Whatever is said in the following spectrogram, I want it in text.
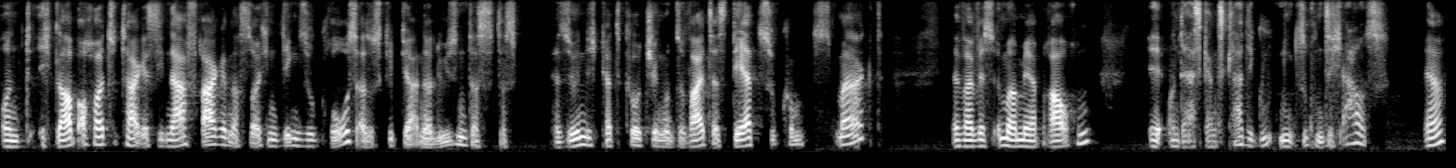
und ich glaube auch heutzutage ist die Nachfrage nach solchen Dingen so groß. Also es gibt ja Analysen, dass das Persönlichkeitscoaching und so weiter ist der Zukunftsmarkt, weil wir es immer mehr brauchen. Und da ist ganz klar, die Guten suchen sich aus. Ja,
